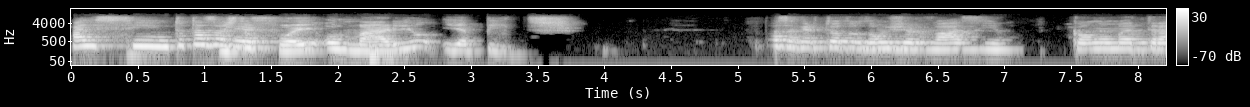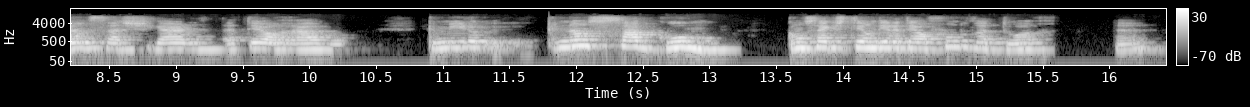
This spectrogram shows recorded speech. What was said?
Ai, sim, tu estás a Isto ver. foi o Mario e a Peach. Estás a ver todo o Dom Gervásio com uma trança a chegar até ao rabo, que, mira, que não se sabe como consegue estender até ao fundo da torre, hã?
